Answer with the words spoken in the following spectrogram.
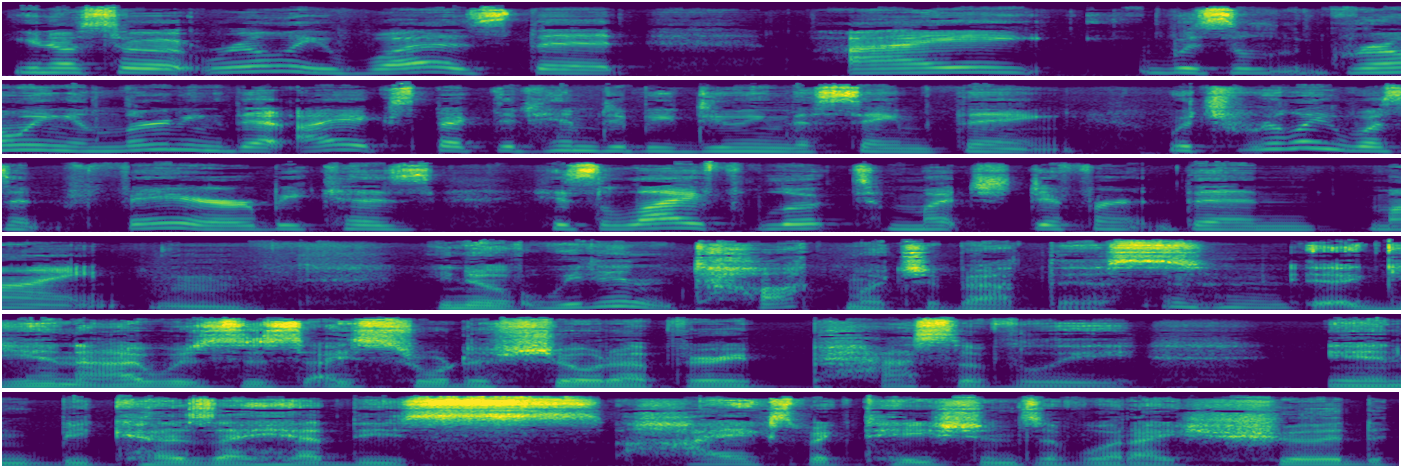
you know, so it really was that I was growing and learning that I expected him to be doing the same thing, which really wasn't fair because his life looked much different than mine. Mm. You know, we didn't talk much about this. Mm-hmm. Again, I was just, I sort of showed up very passively. And because I had these high expectations of what I should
